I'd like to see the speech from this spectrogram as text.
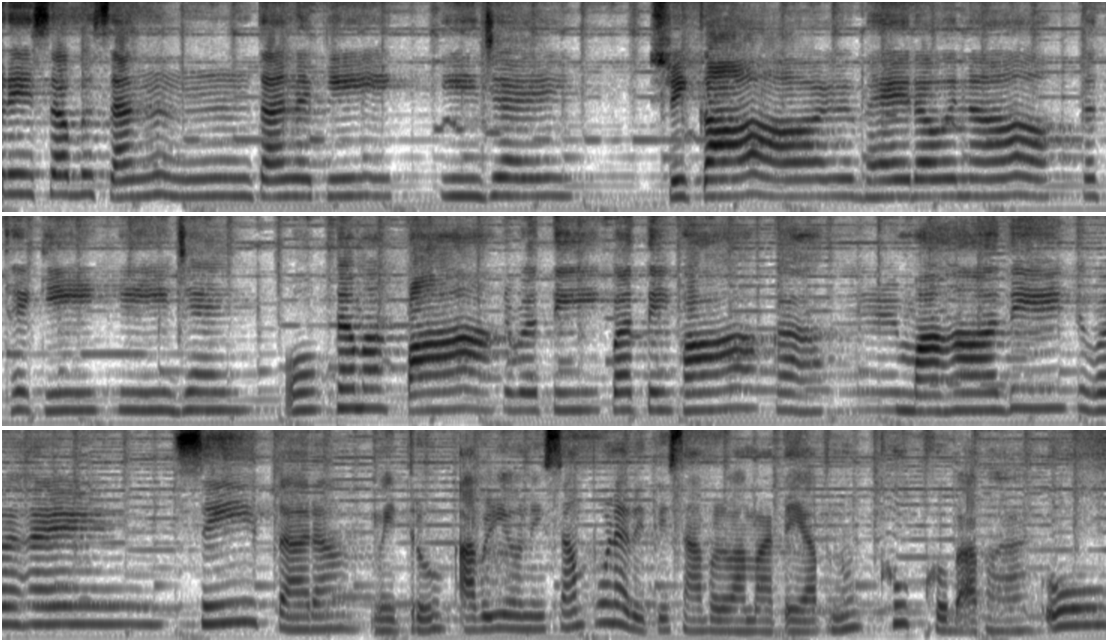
રે સબ સંતન કી જય શ્રી ભૈરવના ભૈરવનાથ કી જય. ઓમ નમઃ પાર્વતી પતે હાકાર મહાદેવ હૈ. સીતારા મિત્રો, આ વિડીયોને સંપૂર્ણ રીતે સાંભળવા માટે આપનું ખૂબ ખૂબ આભાર. ઓમ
